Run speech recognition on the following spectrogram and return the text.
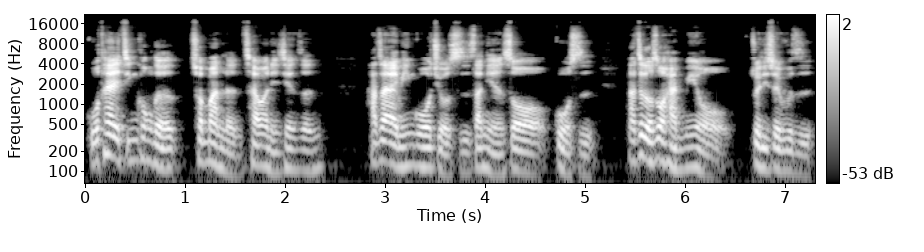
国泰金控的创办人蔡万林先生，他在民国九十三年的时候过世，那这个时候还没有最低税负制，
